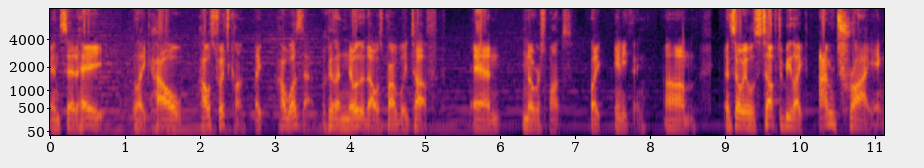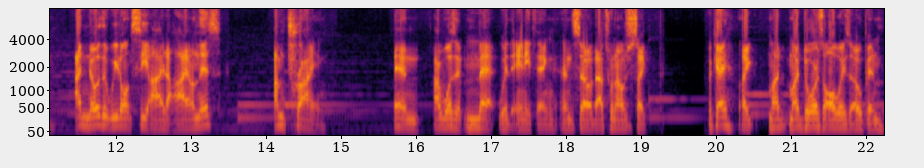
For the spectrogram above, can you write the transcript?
and said, "Hey, like how how was TwitchCon? Like how was that? Because I know that that was probably tough." And no response, like anything. Um, and so it was tough to be like, "I'm trying. I know that we don't see eye to eye on this. I'm trying." And I wasn't met with anything. And so that's when I was just like, okay, like my my door is always open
